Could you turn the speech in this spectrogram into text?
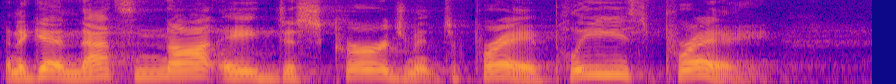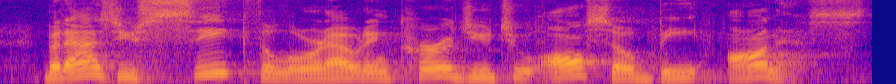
And again, that's not a discouragement to pray. Please pray. But as you seek the Lord, I would encourage you to also be honest.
